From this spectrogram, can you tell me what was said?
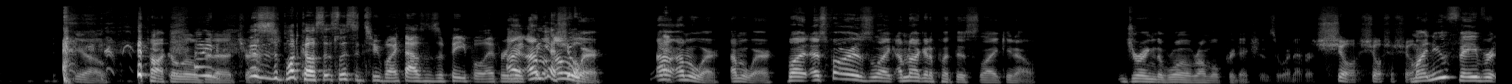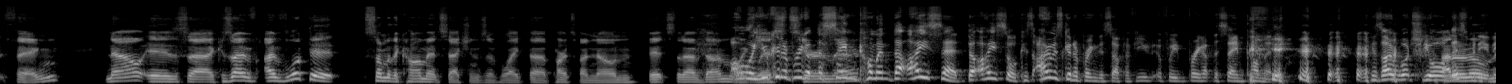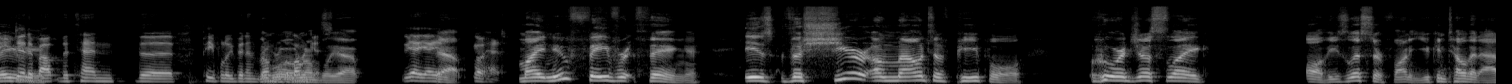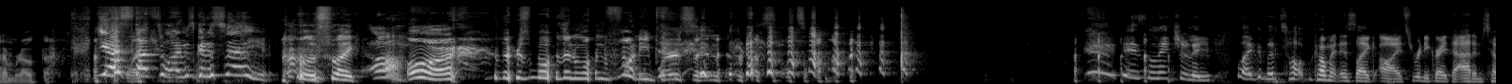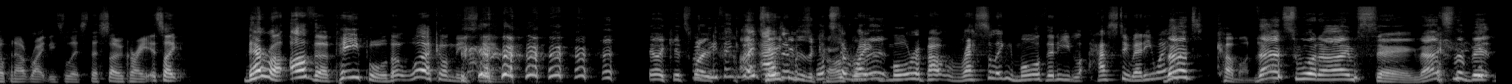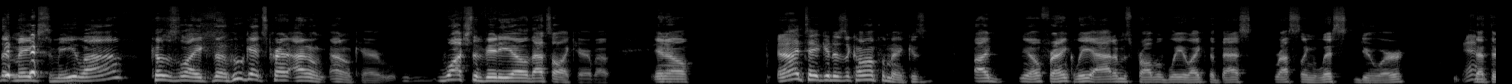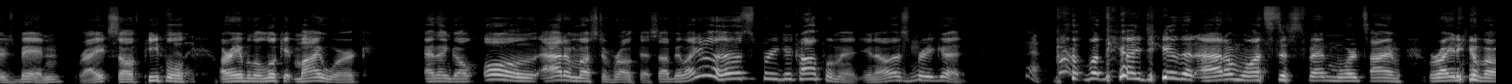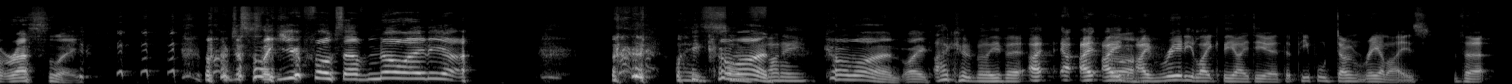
you know talk a little I bit mean, of trash. This is a podcast that's listened to by thousands of people every week. but I'm, yeah, I'm sure. aware. I, Yeah. I'm aware. I'm aware. But as far as like, I'm not gonna put this like you know during the Royal Rumble predictions or whatever. Sure, sure, sure, sure. My new favorite thing now is uh, because I've I've looked at some of the comment sections of like the parts of unknown bits that I've done. Oh, like, are you going to bring up the same there. comment that I said that I saw? Because I was going to bring this up if you if we bring up the same comment. Because I watched your I list know, video that you did about the ten the people who've been in the Rumble Royal the longest. Rumble. Yeah, yeah, yeah, yeah, Yeah. Go ahead. my new favorite thing is the sheer amount of people who are just like, "Oh, these lists are funny. You can tell that Adam wrote them." Yes, Like- that's what I was going to say. I was like, Oh, or there's more than one funny person. it's literally like the top comment is like, "Oh, it's really great that Adam's helping out write these lists. They're so great." It's like there are other people that work on these things. Like it's Like, my do you think I that take Adam it as a wants to write compliment. more about wrestling more than he has to anyway? That's Come on. that's what I'm saying. That's the bit that makes me laugh. Cause like the who gets credit, I don't I don't care. Watch the video, that's all I care about. You know? And I take it as a compliment because I, you know, frankly, Adam's probably like the best wrestling list doer Yeah, that there's been, right? So if people absolutely. are able to look at my work and then go, "Oh, Adam must have wrote this," I'd be like, "Oh, that's a pretty good compliment." You know, that's Mhm. pretty good. Yeah. But, but the idea that Adam wants to spend more time writing about wrestling, I'm just like, you folks have no idea. like, come so on, funny. come on, like, I couldn't believe it. I I I Ugh. I really like the idea that people don't realize that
